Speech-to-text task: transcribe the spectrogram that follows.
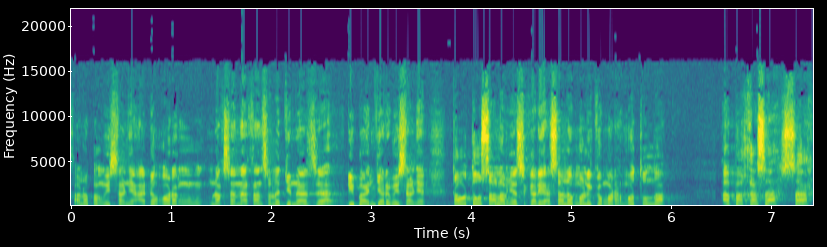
Kalau misalnya ada orang melaksanakan salat jenazah di Banjar misalnya, tahu-tahu salamnya sekali assalamualaikum warahmatullahi, apakah sah sah?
